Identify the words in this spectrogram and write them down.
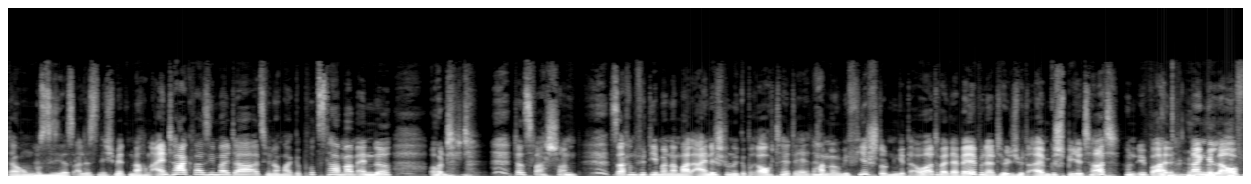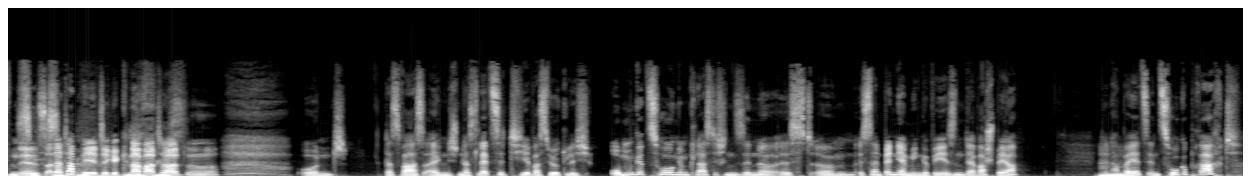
Darum musste mhm. sie das alles nicht mitmachen. Ein Tag war sie mal da, als wir nochmal geputzt haben am Ende. Und das war schon Sachen, für die man normal eine Stunde gebraucht hätte, haben irgendwie vier Stunden gedauert, weil der Welpe natürlich mit allem gespielt hat und überall langgelaufen ist, an der Tapete geknabbert hat. Und das war es eigentlich. Und das letzte Tier, was wirklich umgezogen im klassischen Sinne ist, ähm, ist dann Benjamin gewesen, der Waschbär. Den mhm. haben wir jetzt in den Zoo gebracht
